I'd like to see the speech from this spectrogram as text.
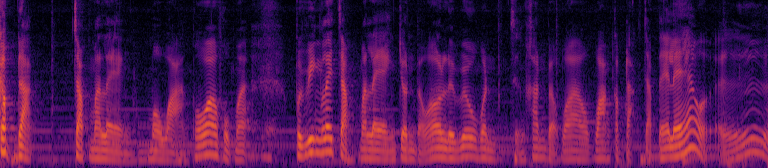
กับดักจับแมลงมาวาง เพราะว่าผมอะไปวิ่งไล่จับแมลงจนแบบว่าเลเวลมันถึงขั้นแบบว่าวางกับดักจับได้แล้ว เออ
